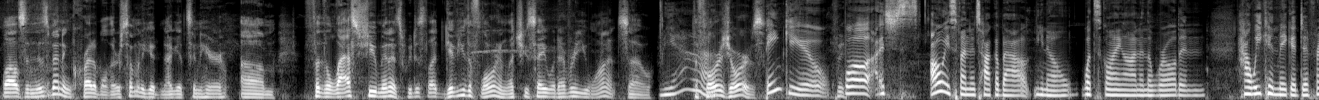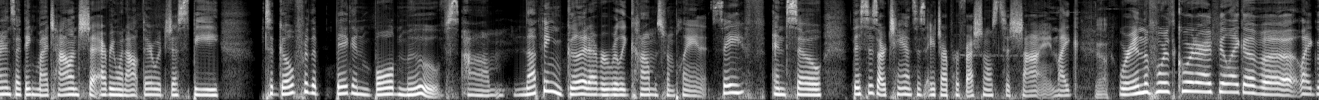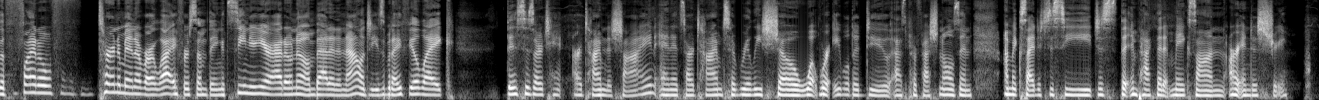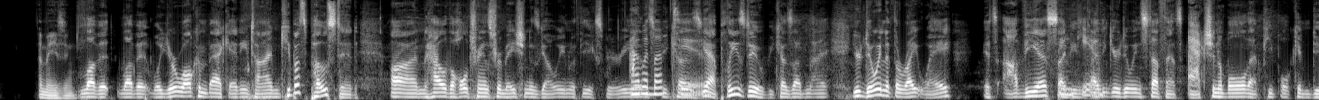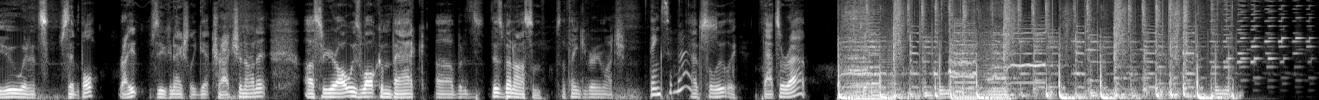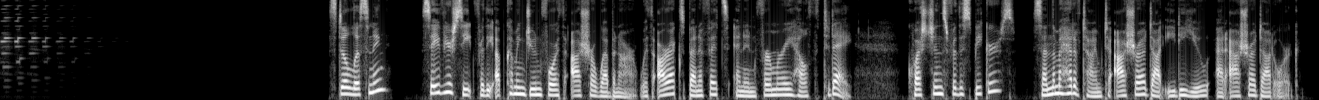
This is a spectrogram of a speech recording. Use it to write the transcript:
Well, Alyson, this has been incredible. There's so many good nuggets in here. Um, for the last few minutes, we just let give you the floor and let you say whatever you want. So Yeah. the floor is yours. Thank you. Well, it's always fun to talk about, you know, what's going on in the world and how we can make a difference. I think my challenge to everyone out there would just be to go for the big and bold moves. Um, nothing good ever really comes from playing it safe. And so this is our chance as HR professionals to shine. Like yeah. we're in the fourth quarter, I feel like of a, like the final f- tournament of our life or something. It's senior year. I don't know. I'm bad at analogies, but I feel like this is our cha- our time to shine and it's our time to really show what we're able to do as professionals and I'm excited to see just the impact that it makes on our industry. Amazing. Love it. Love it. Well, you're welcome back anytime. Keep us posted on how the whole transformation is going with the experience. I would love because, to. Yeah, please do because I'm, I, you're doing it the right way. It's obvious. Thank I mean, you. I think you're doing stuff that's actionable that people can do and it's simple, right? So you can actually get traction on it. Uh, so you're always welcome back. Uh, but this has been awesome. So thank you very much. Thanks so much. Absolutely. That's a wrap. Still listening? Save your seat for the upcoming June 4th ASHHRA webinar with RxBenefits and Infirmary Health today. Questions for the speakers? Send them ahead of time to ashra.edu at ashra.org.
